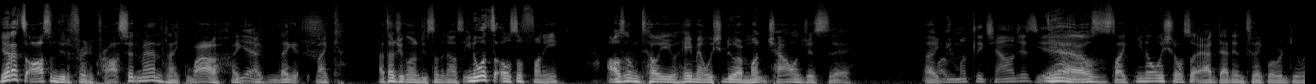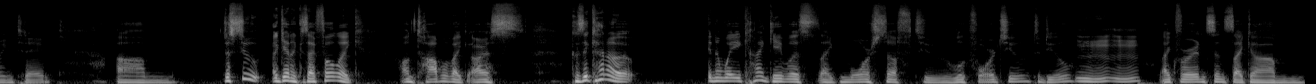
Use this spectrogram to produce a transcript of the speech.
Yeah, that's awesome, dude. For the CrossFit, man. Like, wow. I, Yeah. I like it. Like, I thought you were gonna do something else. You know what's also funny? I was gonna tell you, hey man, we should do our month challenges today. Like, Our monthly challenges, yeah. yeah. I was just like, you know, we should also add that into like what we're doing today. Um, just to again, because I felt like on top of like us, because it kind of, in a way, it kind of gave us like more stuff to look forward to to do. Mm-hmm, mm-hmm. Like for instance, like um,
